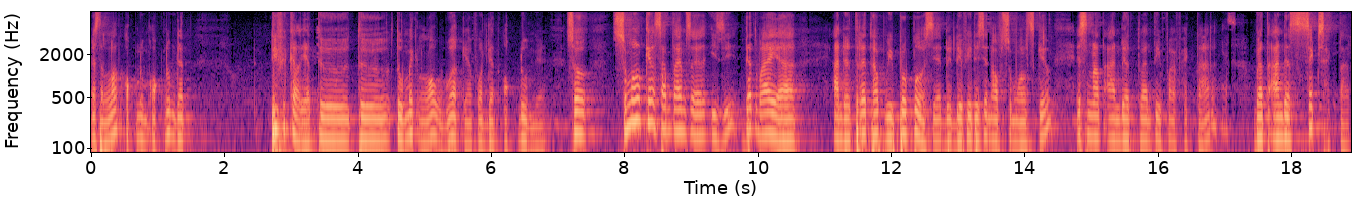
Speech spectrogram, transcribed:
It's a lot oknum, oknum that difficult yeah, to, to, to make law work yeah, for that oknum. Yeah. So small scale sometimes uh, easy. That's why uh, under Trade Hub we propose yeah, the definition of small scale is not under 25 hectare, Yes. but under 6 hectare.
